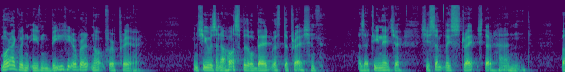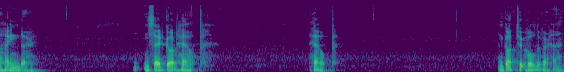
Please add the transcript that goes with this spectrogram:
Morag wouldn't even be here were it not for prayer. When she was in a hospital bed with depression as a teenager, she simply stretched her hand behind her and said, God, help. Help. And God took hold of her hand.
